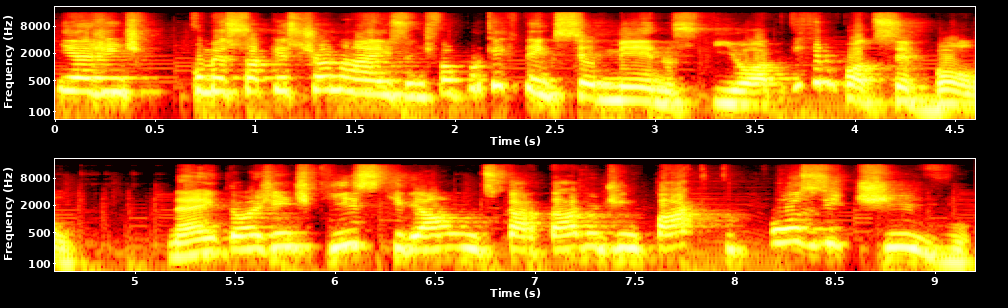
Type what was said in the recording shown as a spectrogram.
E a gente começou a questionar isso. A gente falou, por que, que tem que ser menos pior? Por que, que não pode ser bom? Né? Então a gente quis criar um descartável de impacto positivo.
